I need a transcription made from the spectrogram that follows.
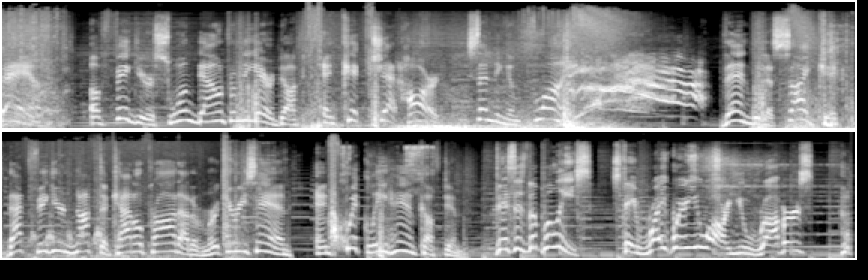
bam! A figure swung down from the air duct and kicked Chet hard, sending him flying. Then, with a side kick, that figure knocked the cattle prod out of Mercury's hand and quickly handcuffed him. This is the police. Stay right where you are, you robbers. Lab!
